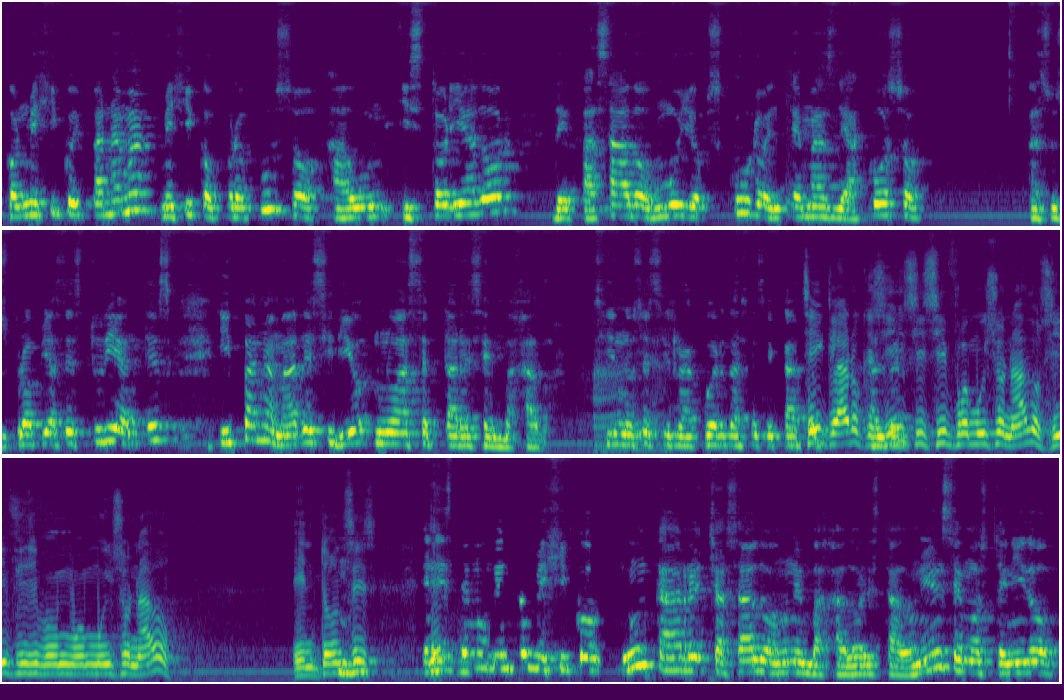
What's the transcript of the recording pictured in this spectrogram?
con México y Panamá. México propuso a un historiador de pasado muy oscuro en temas de acoso a sus propias estudiantes y Panamá decidió no aceptar ese embajador. Sí, no sé si recuerdas ese caso. Sí, claro que sí, sí, sí, fue muy sonado, sí, sí, fue muy, sonado. Entonces... En eh, este momento México nunca ha rechazado a un embajador estadounidense. Hemos tenido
